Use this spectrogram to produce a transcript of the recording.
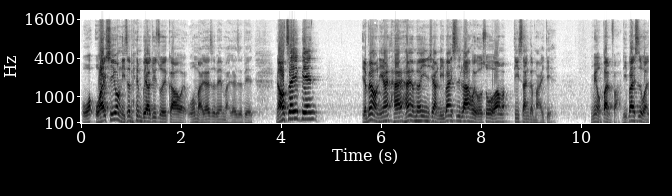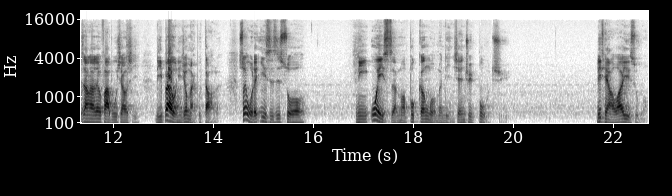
我我还希望你这边不要去追高哎，我买在这边，买在这边，然后这一边有没有？你还还还有没有印象？礼拜四拉回，我说我要第三个买点。没有办法，礼拜四晚上他就发布消息，礼拜五你就买不到了。所以我的意思是说，你为什么不跟我们领先去布局？你听好我意思哦，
